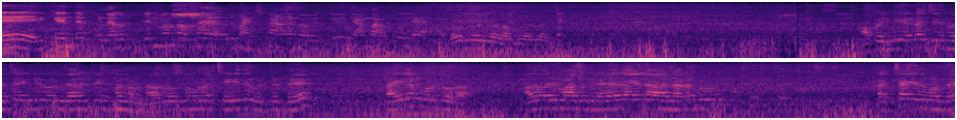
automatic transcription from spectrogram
ഏ എനിക്ക് എന്റെ പുനർജന്മം തന്ന ഒരു മനുഷ്യനാണല്ലോ. എനിക്ക് ഞാൻ മറക്കൂല. അതൊന്നുമില്ല നമ്മളെല്ലാം അപ്പൊ ഇനി എന്താ ചെയ്യുന്ന വെച്ചാൽ ഇനി ഒരു വേറെ ട്രീറ്റ്മെന്റ് ഉണ്ട്. അതൊന്നും കൂടെ ചെയ്ത് വിട്ടിട്ട് തൈലം കൊടുത്തുവിടാം അത് ഒരു മാസത്തിന്. ഏതായാലും ആ നരമ്പ് ടച്ചായത് കൊണ്ട്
